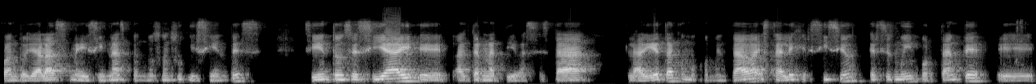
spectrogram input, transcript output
cuando ya las medicinas pues, no son suficientes. ¿sí? Entonces sí hay eh, alternativas. Está la dieta, como comentaba, está el ejercicio. Ejercicio es muy importante. Eh,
